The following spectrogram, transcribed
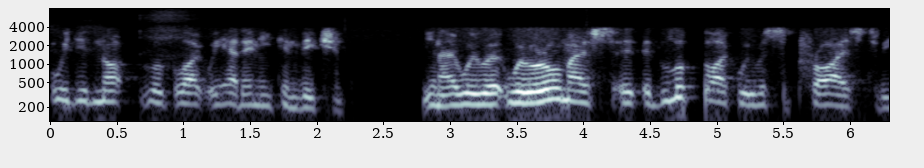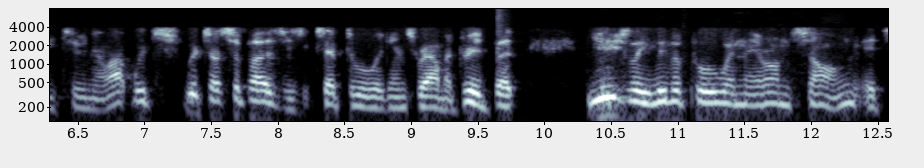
we did not look like we had any conviction. You know, we were we were almost. It, it looked like we were surprised to be two 0 up, which which I suppose is acceptable against Real Madrid, but usually Liverpool, when they're on song, it's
